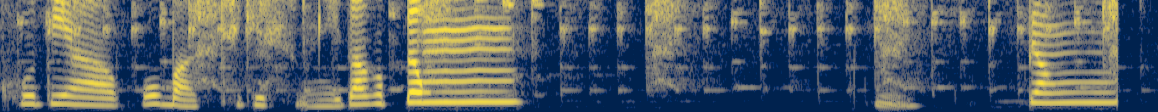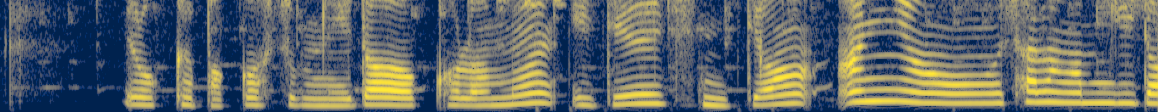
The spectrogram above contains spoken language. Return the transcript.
코디하고 마치겠습니다. 그 뿅! 음, 뿅! 이렇게 바꿨습니다. 그러면 이제 진짜 안녕. 사랑합니다.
